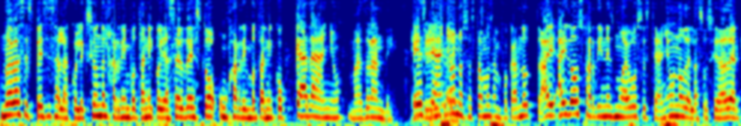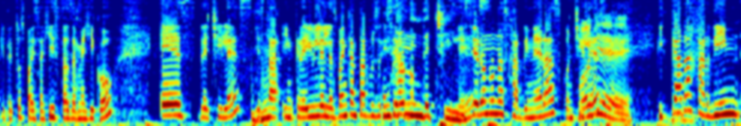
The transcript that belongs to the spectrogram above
nuevas especies a la colección del jardín botánico y hacer de esto un jardín botánico cada año más grande. Este Increíble. año nos estamos enfocando, hay, hay dos jardines nuevos este año, uno de la Sociedad de Arquitectos Paisajistas de México, es de chiles y está increíble, les va a encantar. pues, ¿Un jardín de chiles? Hicieron unas jardineras con chiles. Oye. Y cada jardín,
